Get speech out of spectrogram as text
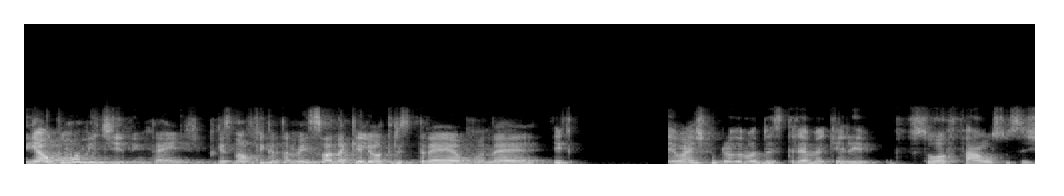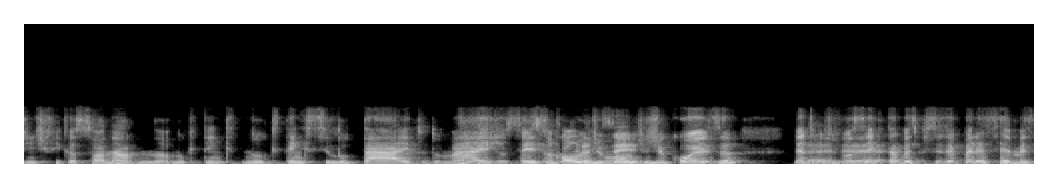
Em alguma medida, entende? Porque senão fica também só naquele outro extremo, né? E eu acho que o problema do extremo é que ele soa falso. Se a gente fica só na, no, no, que tem, no que tem que se lutar e tudo mais, você é esconde um monte de coisa dentro é, de você é. que talvez precise aparecer. Mas,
